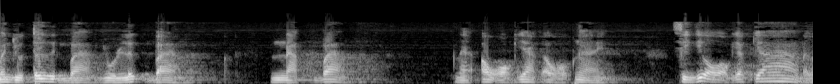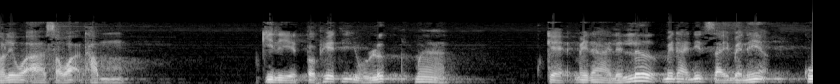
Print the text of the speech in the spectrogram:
มันอยู่ตื้นบ้าง อยู่ลึกบ้าง หนักบ้างนะเอาออกยากเอาออกง่าย สิ่งที่ออกยากๆนะเขาเรียกว่าอาสวะธรรม กิเลสประเภทที่อยู่ลึกมาก แกะไม่ได้เลยเลิกไม่ได้นิสัยแบบนี้กู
